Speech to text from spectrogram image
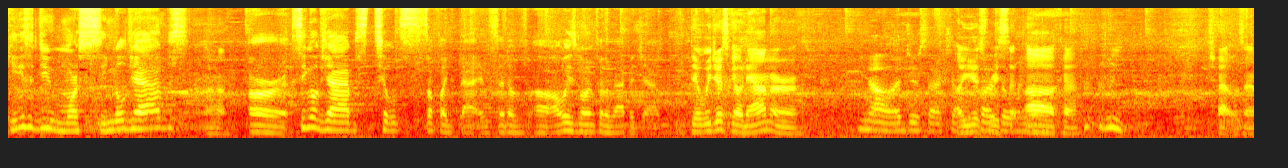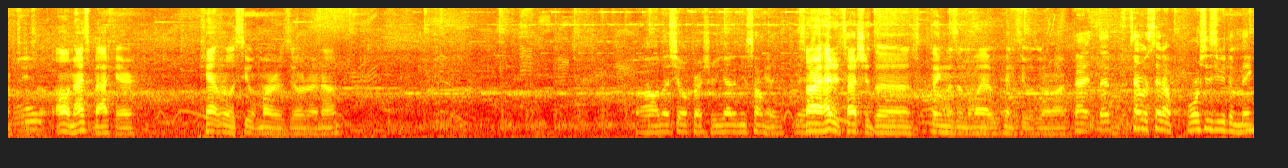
he needs to do more single jabs Uh-huh. or single jabs, tilts, stuff like that, instead of uh, always going for the rapid jab. Did we just go down or? No, I just actually. Oh, you just the reset. Oh, okay. Chat was empty. so- Oh, nice back air. Can't really see what Mario's doing right now. Oh, that's your pressure. You got to do something. Yeah. Sorry, I had to touch it. The thing was in the way. We couldn't see what was going on. That that type of setup forces you to make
